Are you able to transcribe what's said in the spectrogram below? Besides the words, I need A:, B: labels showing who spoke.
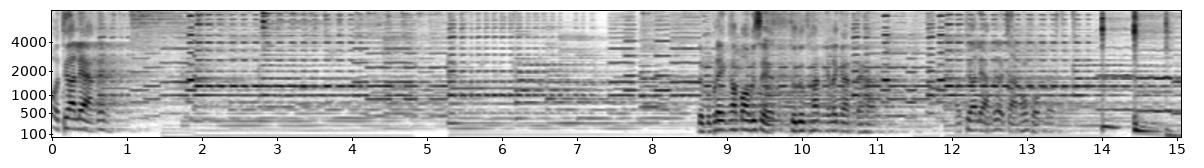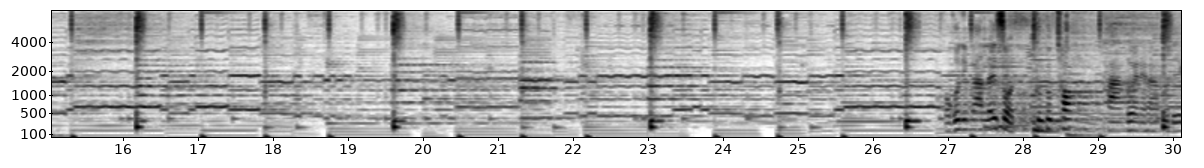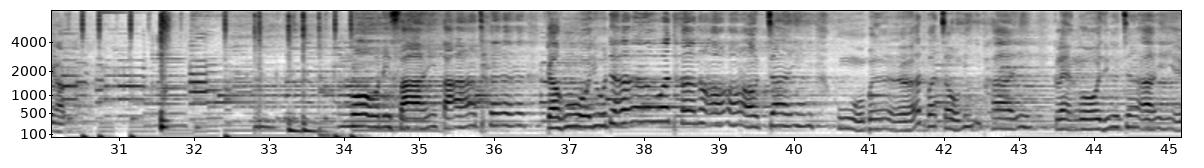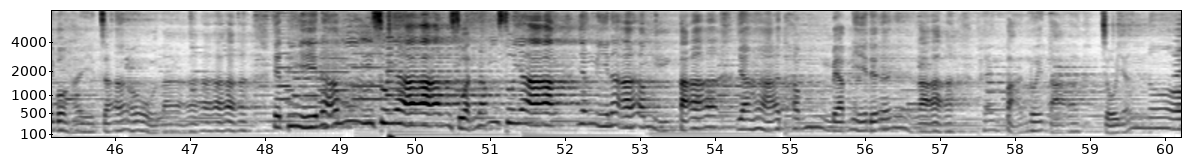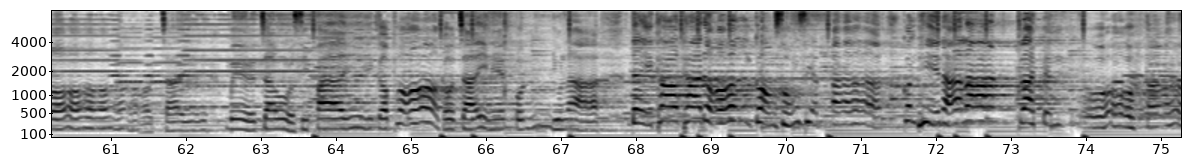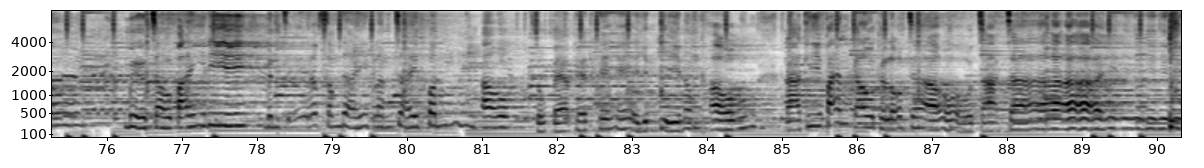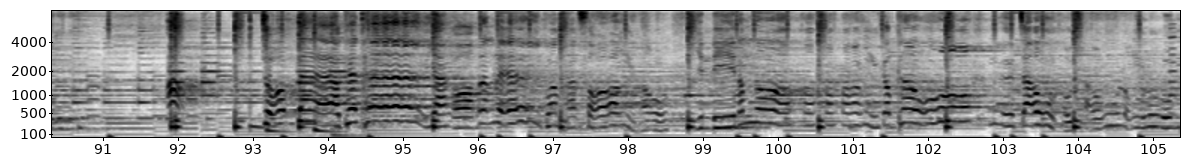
A: โอ้เทือแหลกเลยเดี๋ยวเพลงครับมอบพิเศษทุกทุกๆท่านกันแล้วกันนะฮะเอาเทือแหลกเลือกจากของผมเลยขอบคุณทีมงานเลยสดทุกๆช่อง ทางด้วยนะครับสวัสดีครับโง่ในสายตาเธอก็หูอยู่เด้อว่าเธอนอกใจ หูเบิดว่าเจ้ามีภัยแกล้งโง่ยื้อใจบ่ให้เจ้าลาเฮ็ดดีน้ำสุยางส่วนน้ำสุยางยังมีน้ำตา อย่าหาทำแบบนี้เด้อลา พงป่านหน่วยตา โจยังนอกใจ เมื่อเจ้าสิไป ก็พอเข้าใจเหตุผลอยู่ล่ะได้ข้าวคาดองกองสูงเสียดฟ้าคนพี่นาลากลายเป็นโอ้เฮาเมื่อเจ้าไปดี มันเจ็บสำใดกลั้นใจทนเอาจบแบบเท่ๆยินดีน้ำเขา หน้าที่แฟนเก่าคือลบเจ้าจากใจจบแบบเท่ๆอย่างออกรันเวย์ความหักสองเฮายินดีน้ำน้องกับเขาเมื่อเจ้าเอาเสาลงลุม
